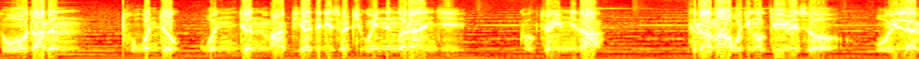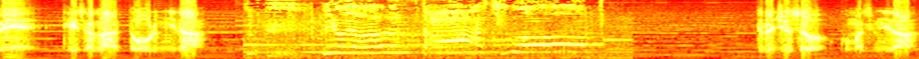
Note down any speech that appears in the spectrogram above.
또 다른 토건적 원전 마피아들이 설치고 있는 건 아닌지 걱정입니다. 드라마 오징어 게임에서 오일남의 대사가 떠오릅니다. 이러다가는 다 죽어! 들어주셔서 고맙습니다.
